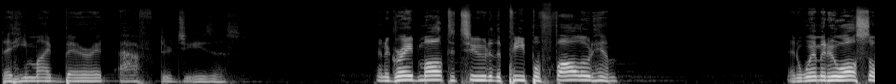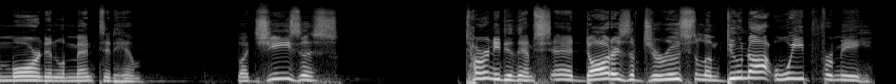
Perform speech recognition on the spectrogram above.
that he might bear it after Jesus. And a great multitude of the people followed him and women who also mourned and lamented him. But Jesus, turning to them, said, Daughters of Jerusalem, do not weep for me,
